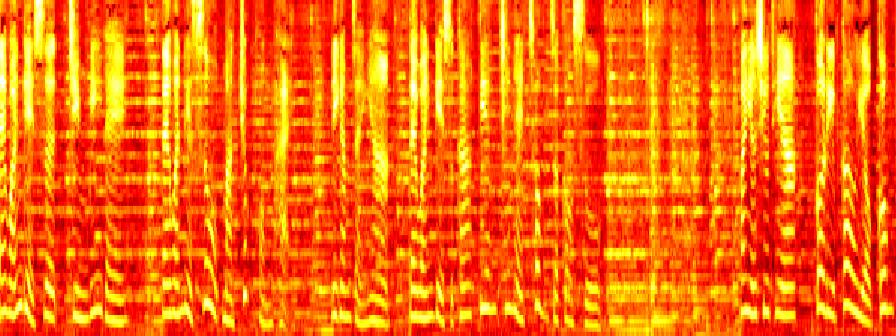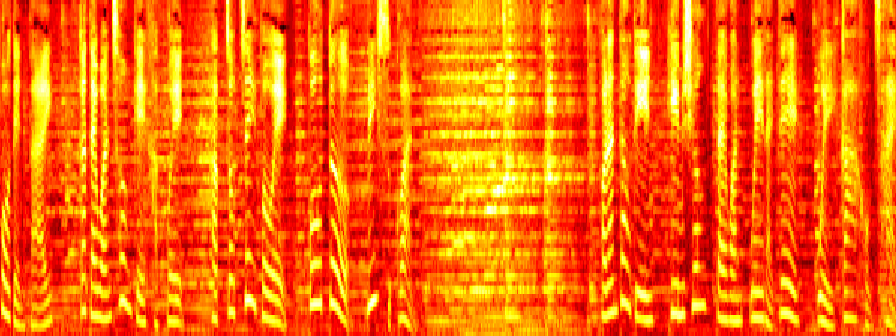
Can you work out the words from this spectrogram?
台湾艺术真美丽，台湾历史嘛足澎湃。你敢知影台湾艺术家点睛的创作故事？欢迎收听国立教育广播电台、甲台湾创价协会合作制作的《报道美术馆》，荷咱斗阵欣赏台湾未来的画家风采。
